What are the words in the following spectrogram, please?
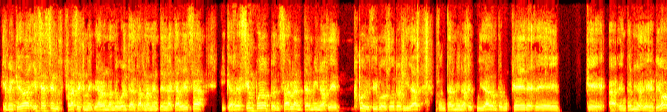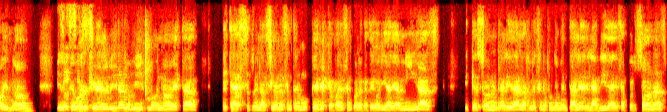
que me quedó, esas son frases que me quedaron dando vuelta eternamente en la cabeza y que recién puedo pensarla en términos de, ¿cómo decís vos, sororidad? En términos de cuidado entre mujeres, de que ah, en términos de, de hoy, ¿no? Y lo que vos decís de Elvira, lo mismo, ¿no? Esta, estas relaciones entre mujeres que aparecen con la categoría de amigas y que son en realidad las relaciones fundamentales de la vida de esas personas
